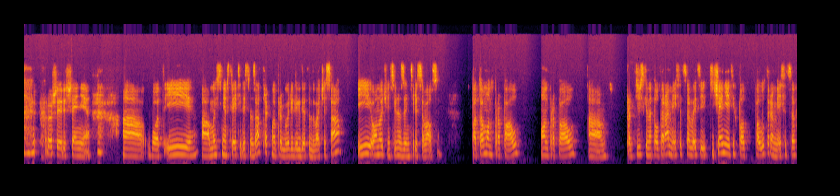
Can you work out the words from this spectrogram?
хорошее решение. А, вот, и а, мы с ним встретились на завтрак, мы проговорили где-то два часа, и он очень сильно заинтересовался. Потом он пропал, он пропал а, практически на полтора месяца. В, эти, в течение этих пол, полутора месяцев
